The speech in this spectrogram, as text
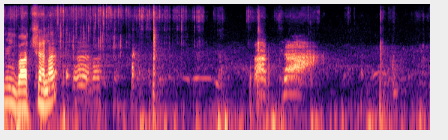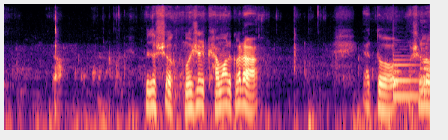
হ্যাঁ, বাচ্চা না হ্যাঁ, বাচ্চা। বাচ্চা। দর্শক, মহিষের খামার করা এত আসলে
